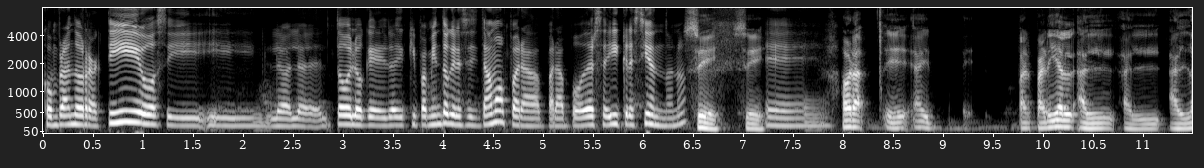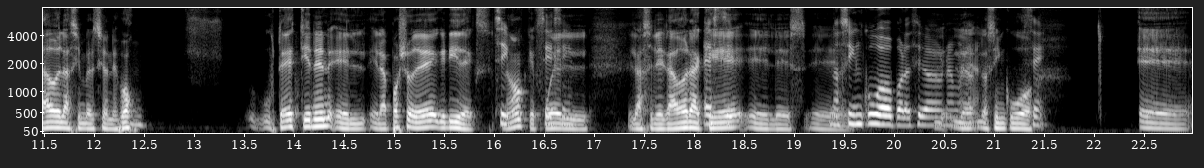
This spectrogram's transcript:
comprando reactivos y, y lo- lo- todo lo que el equipamiento que necesitamos para, para poder seguir creciendo, ¿no? Sí, sí. Eh, Ahora, eh, eh, para, ir al, al- al- al lado de las inversiones, vos. Ustedes tienen el, el apoyo de Gridex, Sí, ¿no? Que fue sí. el- la aceleradora que eh, les... eh, nos incubó, por decirlo de alguna manera. los incubó. Eh,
